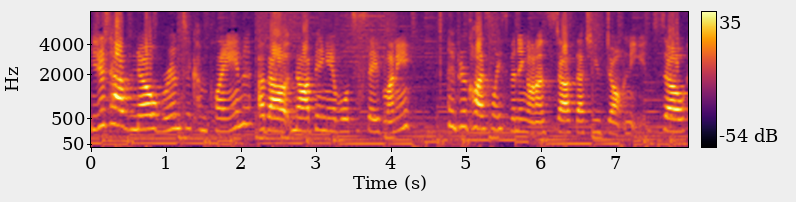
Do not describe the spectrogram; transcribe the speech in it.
you just have no room to complain about not being able to save money if you're constantly spending on stuff that you don't need. So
